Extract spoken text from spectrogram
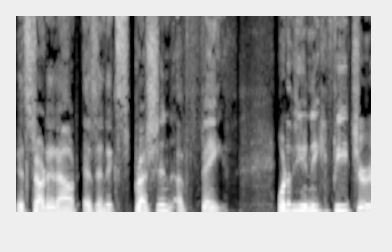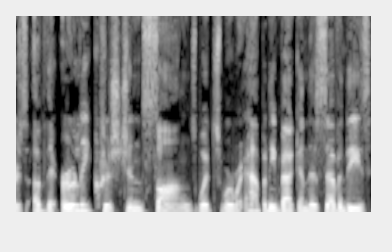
It started out as an expression of faith. One of the unique features of the early Christian songs, which were happening back in the 70s,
